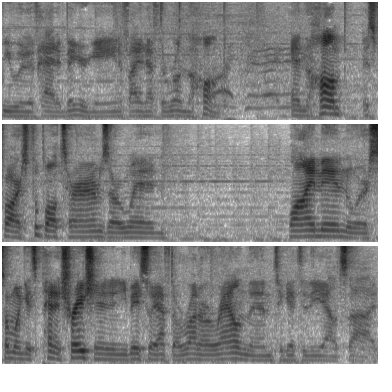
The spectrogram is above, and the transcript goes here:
We would have had a bigger gain if I didn't have to run the hump. And the hump, as far as football terms, are when lineman or someone gets penetration and you basically have to run around them to get to the outside.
